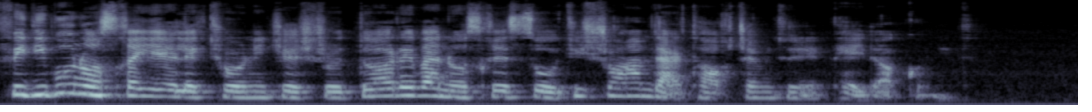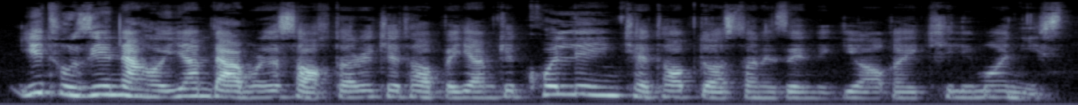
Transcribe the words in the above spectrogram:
فیدیبو نسخه الکترونیکش رو داره و نسخه صوتیش رو هم در تاقچه می‌تونید پیدا کنید. یه توضیح نهایی هم در مورد ساختار کتاب بگم که کل این کتاب داستان زندگی آقای کلیما نیست.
